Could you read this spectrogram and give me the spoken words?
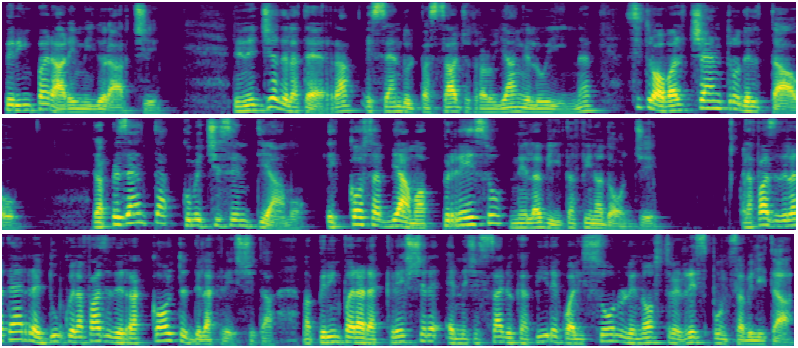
per imparare e migliorarci. L'energia della Terra, essendo il passaggio tra lo Yang e lo Yin, si trova al centro del Tao. Rappresenta come ci sentiamo e cosa abbiamo appreso nella vita fino ad oggi. La fase della Terra è dunque la fase del raccolto e della crescita, ma per imparare a crescere è necessario capire quali sono le nostre responsabilità,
